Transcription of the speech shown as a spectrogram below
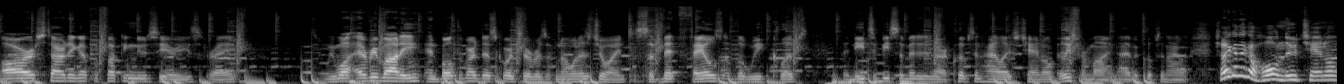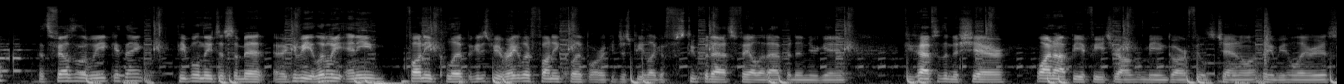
are starting up a fucking new series, right? We want everybody in both of our Discord servers, if no one has joined, to submit fails of the week clips. that need to be submitted in our clips and highlights channel. At least for mine, I have a clips and highlights. Should I get like a whole new channel that's fails of the week? I think people need to submit. It could be literally any funny clip. It could just be a regular funny clip, or it could just be like a stupid ass fail that happened in your game. If you have something to share, why not be a feature on me and Garfield's channel? I think it'd be hilarious.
